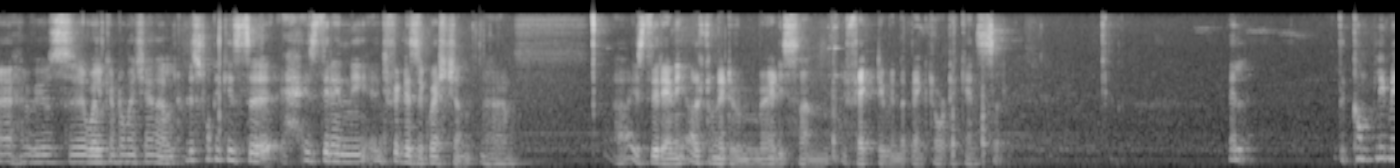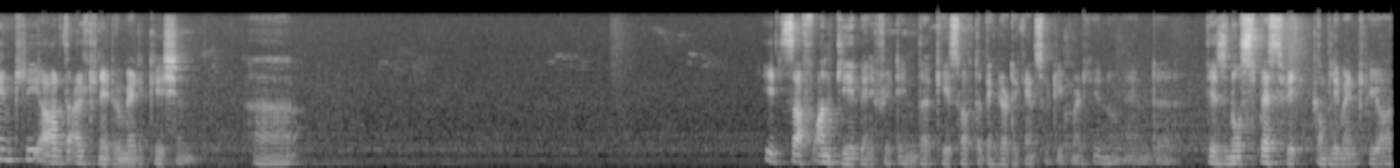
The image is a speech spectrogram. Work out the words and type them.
Uh, hello viewers, uh, welcome to my channel. Today's topic is, uh, is there any, in fact a question, um, uh, is there any alternative medicine effective in the pancreatic cancer? Well, the complementary or the alternative medication uh, it's of unclear benefit in the case of the pancreatic cancer treatment, you know, and uh, there's no specific complementary or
